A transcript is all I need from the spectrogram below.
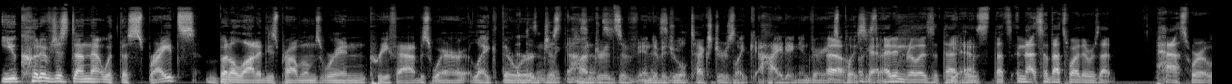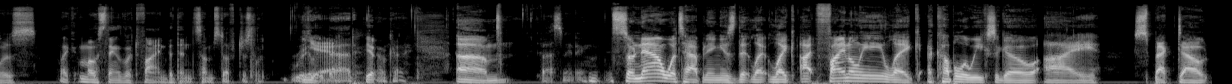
you could have just done that with the sprites, but a lot of these problems were in prefabs where like there were just hundreds of individual textures like hiding in various Oh, places. okay. there. I didn't realize that that is Yeah. that's and that so that's why there was that pass where it was like most things looked fine, but then some stuff just looked really Yeah. bad. Yep. Okay. Um, Fascinating. so now what's happening is that like, like I finally like a couple of weeks ago I specked out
